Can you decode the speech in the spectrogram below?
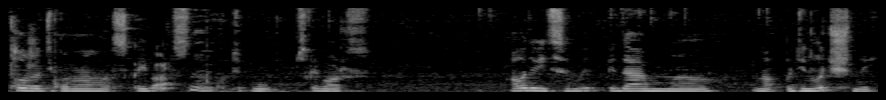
Тоже, типа, на Skywars, ну, типу, Skywars. Але дивіться, ми підемо е, на одиночний.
